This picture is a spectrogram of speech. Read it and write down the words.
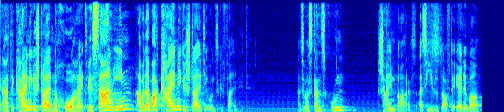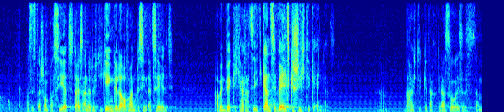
Er hatte keine Gestalt noch Hoheit. Wir sahen ihn, aber da war keine Gestalt, die uns gefallen hätte. Also was ganz Unscheinbares. Als Jesus da auf der Erde war, was ist da schon passiert? Da ist einer durch die Gegend gelaufen, hat ein bisschen erzählt. Aber in Wirklichkeit hat sich die ganze Weltgeschichte geändert. Da habe ich gedacht, ja, so ist es. Dann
